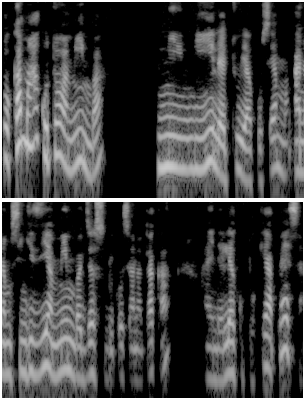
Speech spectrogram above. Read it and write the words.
So kama hakutoa mimba ni, ni ile tu ya kusema anamsingizia mimba just because anataka aendelee kupokea pesa,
